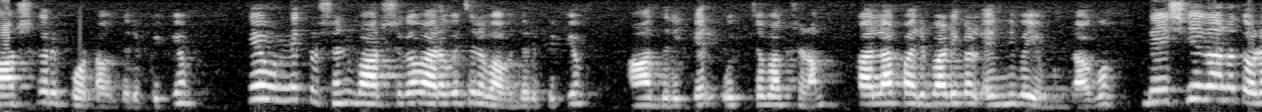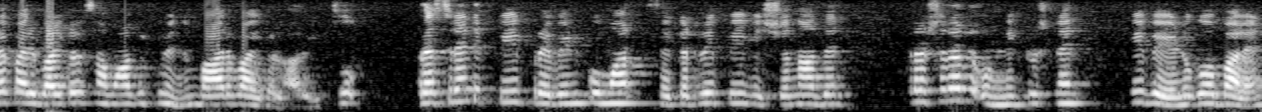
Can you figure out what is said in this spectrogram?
വാർഷിക റിപ്പോർട്ട് അവതരിപ്പിക്കും. കെ ഉണ്ണികൃഷ്ണൻ വാർഷിക വരവ് ചെലവ് അവതരിപ്പിക്കും. ആദരിക്കൽ ഉച്ചഭക്ഷണം കലാപരിപാടികൾ എന്നിവയും ഉണ്ടാകും. ദേശീയഗാനത്തോടെ പരിപാടികൾ സമാപിക്കുമെന്നും ഭാരവാഹികൾ അറിയിച്ചു. President P Praveenkumar secretary P Viswanathan treasurer Unnikrishnan P Venugopalan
